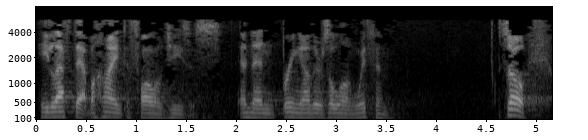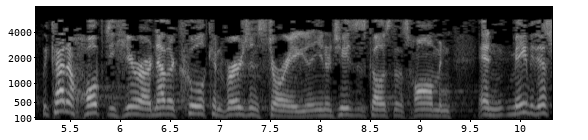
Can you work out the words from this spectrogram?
He left that behind to follow Jesus and then bring others along with him. So we kind of hope to hear another cool conversion story. You know, Jesus goes to this home and, and maybe this,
